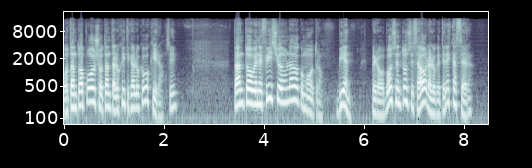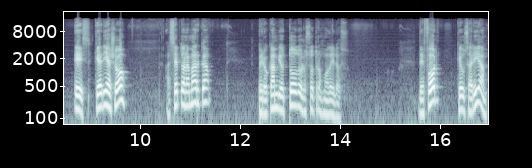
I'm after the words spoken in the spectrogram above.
o tanto apoyo, o tanta logística, lo que vos quieras, ¿sí? Tanto beneficio de un lado como otro. Bien, pero vos entonces ahora lo que tenés que hacer es, ¿qué haría yo? Acepto la marca, pero cambio todos los otros modelos. De Ford, ¿qué usaría?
